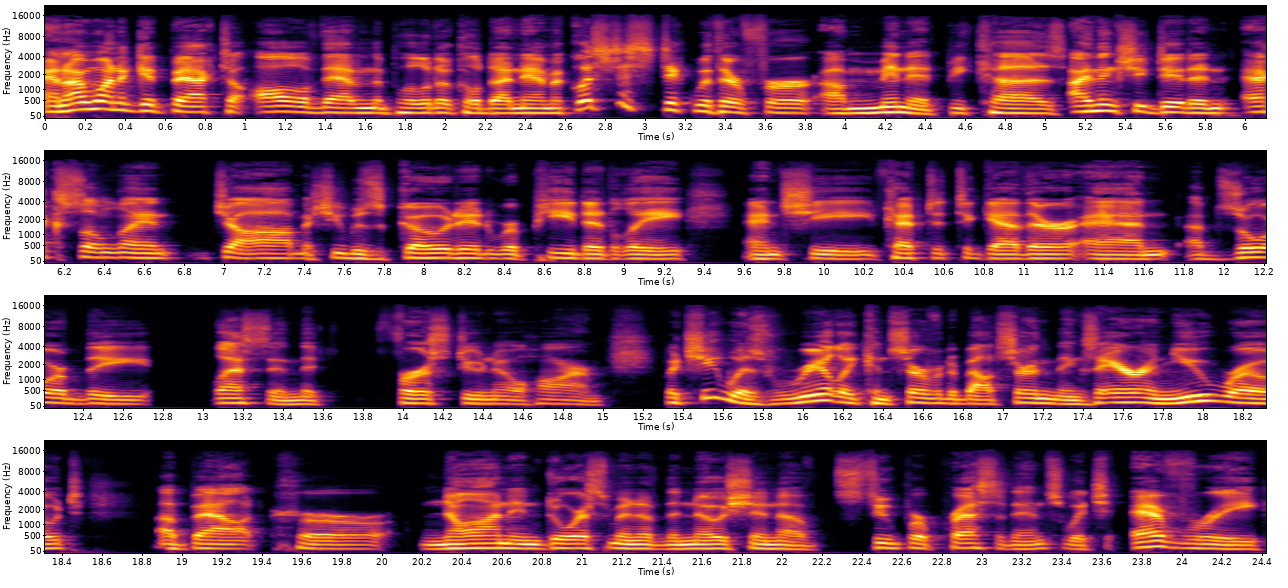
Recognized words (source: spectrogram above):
And I want to get back to all of that in the political dynamic. Let's just stick with her for a minute because I think she did an excellent job. She was goaded repeatedly and she kept it together and absorbed the lesson that first do no harm. But she was really conservative about certain things. Aaron, you wrote about her non endorsement of the notion of super precedents, which every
